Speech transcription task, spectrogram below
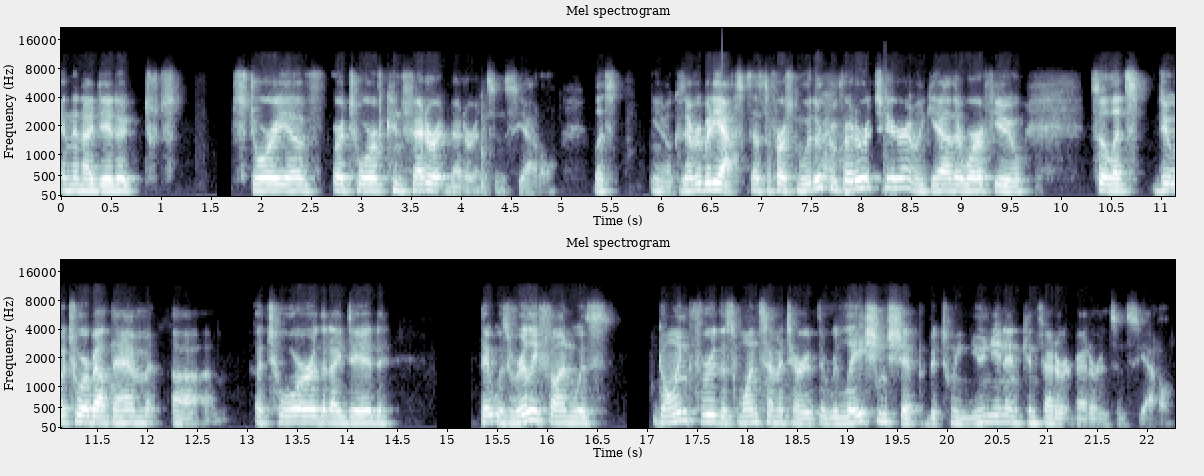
and then I did a t- story of or a tour of Confederate veterans in Seattle. Let's you know because everybody asks that's the first movie. There Confederates here. I'm like yeah, there were a few. So let's do a tour about them. Uh, a tour that I did that was really fun was going through this one cemetery of the relationship between Union and Confederate veterans in Seattle.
